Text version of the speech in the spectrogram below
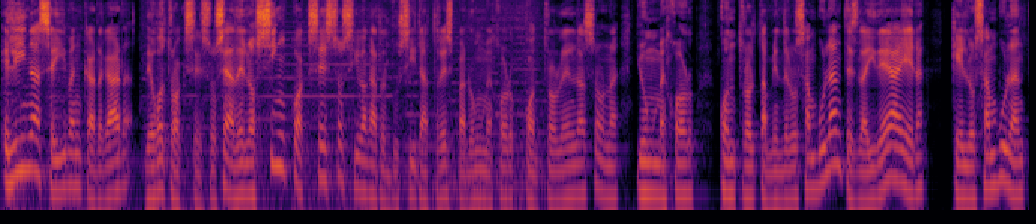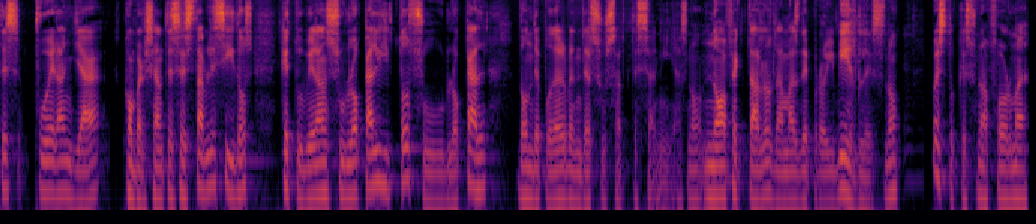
el INA se iba a encargar de otro acceso, o sea, de los cinco accesos iban a reducir a tres para un mejor control en la zona y un mejor control también de los ambulantes. La idea era que los ambulantes fueran ya comerciantes establecidos que tuvieran su localito, su local, donde poder vender sus artesanías, ¿no? No afectarlos nada más de prohibirles, ¿no? Puesto que es una forma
